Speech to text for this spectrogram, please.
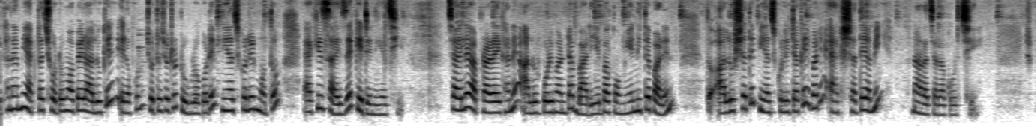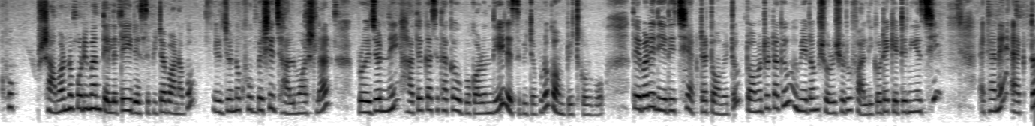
এখানে আমি একটা ছোটো মাপের আলুকে এরকম ছোট ছোট টুকরো করে পেঁয়াজকলির মতো একই সাইজে কেটে নিয়েছি। চাইলে আপনারা এখানে আলুর পরিমাণটা বাড়িয়ে বা কমিয়ে নিতে পারেন। তো আলুর সাথে পেঁয়াজকলিটাকে এবারে একসাথে আমি নাড়াচাড়া করছি। খুব সামান্য পরিমাণ তেলেতে এই রেসিপিটা বানাবো। এর জন্য খুব বেশি ঝাল মশলার প্রয়োজন নেই। হাতের কাছে থাকা উপকরণ দিয়েই রেসিপিটা পুরো কমপ্লিট করব। তো এবারে দিয়ে দিচ্ছি একটা টমেটো। টমেটোটাকেও আমি এরকম সরু সরু ফালি করে কেটে নিয়েছি। এখানে একটা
